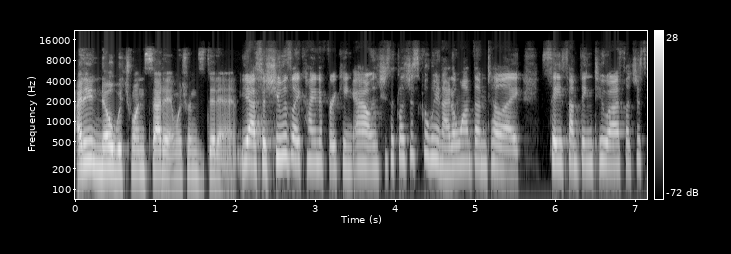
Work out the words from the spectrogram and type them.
I didn't know which ones said it and which ones didn't. yeah. So she was like kind of freaking out, and she's like, "Let's just go in. I don't want them to like say something to us. Let's just."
